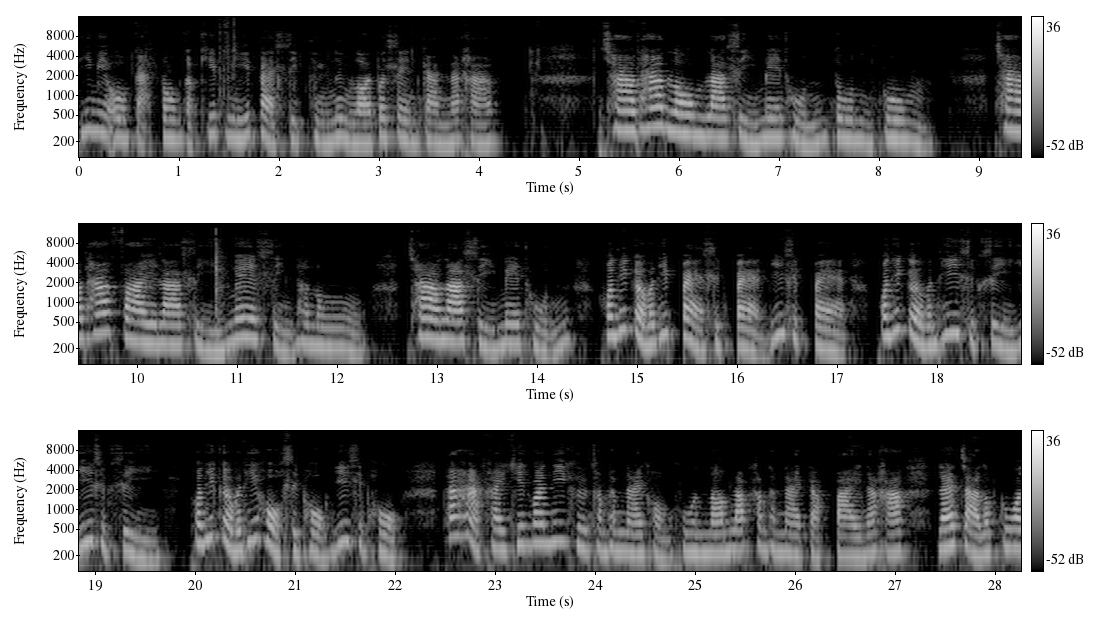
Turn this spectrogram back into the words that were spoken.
ที่มีโอกาสตรงกับคลิปนี้ 80-100%กันนะคะ ชาวธาตุลมราศีเมถุนตุลกุม ชาวธาตุไฟราศีเมษสิงห์ธนู ชาวราศีเมถุน คนที่เกิดวันที่8 18 28คนที่เกิดวันที่14 24คนที่เกิดวันที่6 16 26ถ้าหากใครคิดว่านี่คือคำทำนายของคุณน้อมรับคำทำนายกลับไปนะคะ และจ๋ารบกวน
